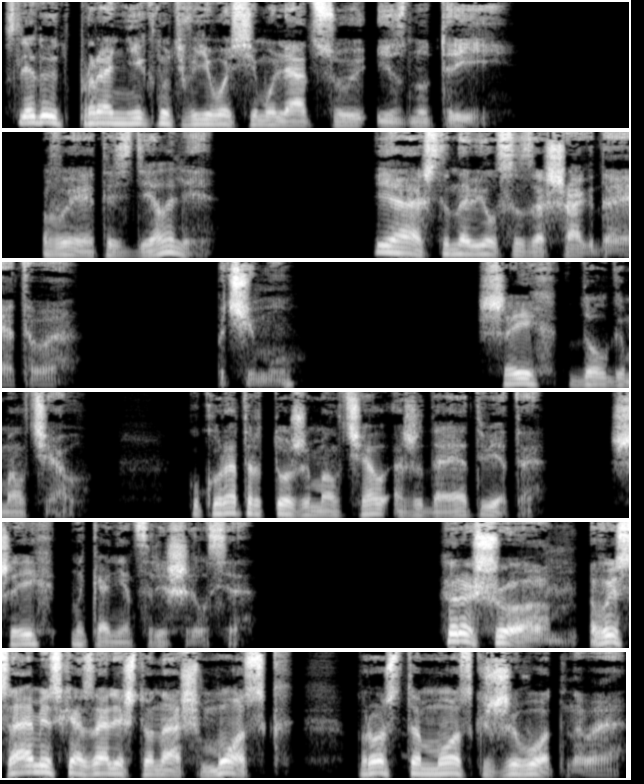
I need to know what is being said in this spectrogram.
следует проникнуть в его симуляцию изнутри. Вы это сделали? Я остановился за шаг до этого. Почему? Шейх долго молчал. Кукуратор тоже молчал, ожидая ответа. Шейх, наконец, решился. «Хорошо. Вы сами сказали, что наш мозг — просто мозг животного.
